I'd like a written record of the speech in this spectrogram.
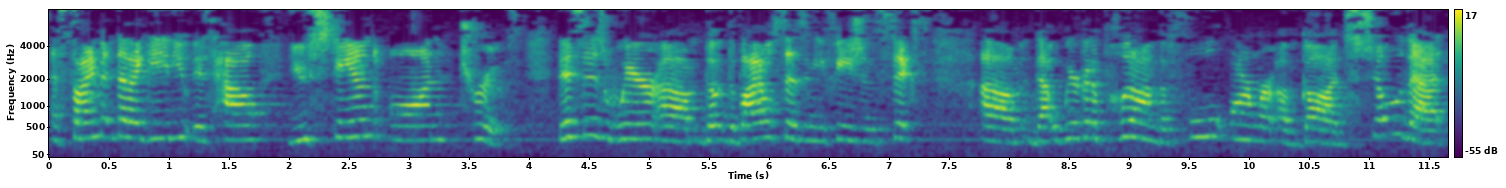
assignment that I gave you is how you stand on truth. This is where um, the, the Bible says in Ephesians 6 um, that we're going to put on the full armor of God so that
